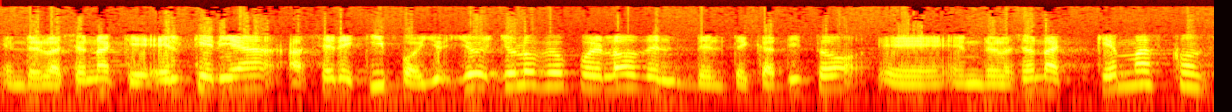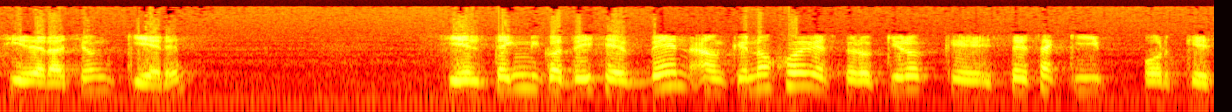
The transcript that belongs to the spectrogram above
en relación a que él quería hacer equipo. Yo, yo, yo lo veo por el lado del, del Tecatito eh, en relación a qué más consideración quieres si el técnico te dice, ven, aunque no juegues, pero quiero que estés aquí porque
